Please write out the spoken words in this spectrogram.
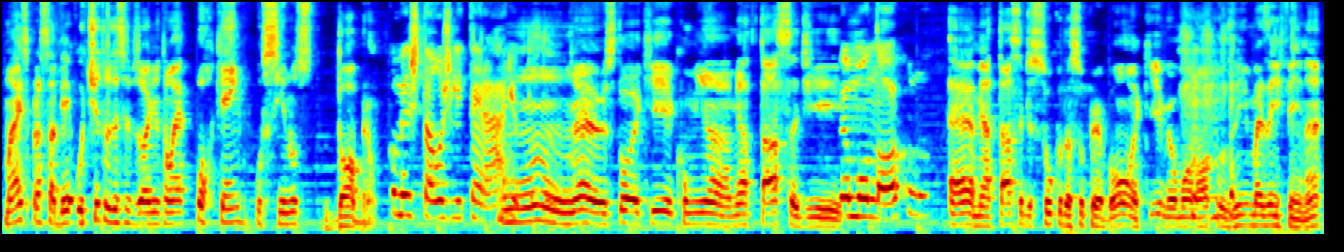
mas para saber o título desse episódio então é Por quem os sinos dobram. Como ele está hoje literário. Hum, é, eu estou aqui com minha minha taça de meu monóculo. É, minha taça de suco da Super Bom aqui, meu monóculozinho, mas enfim, né?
